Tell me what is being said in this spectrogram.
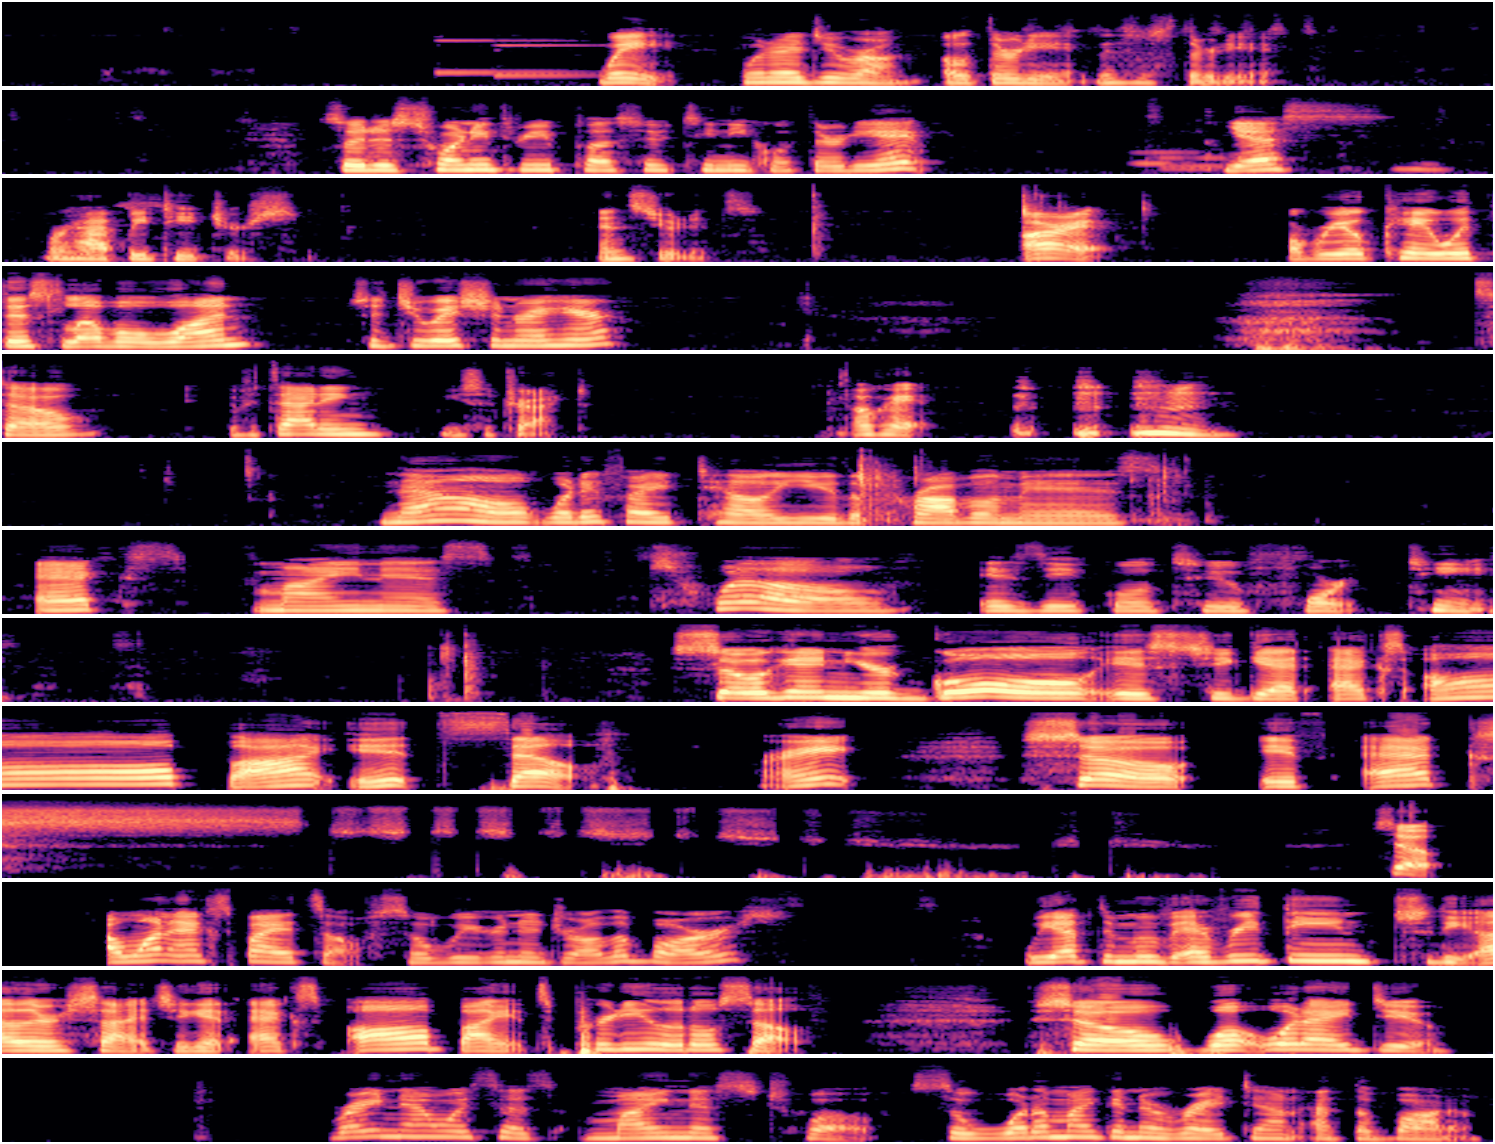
Wait, what did I do wrong? Oh, 38. This is 38. So does 23 plus 15 equal 38? Yes? We're happy teachers and students. All right. Are we okay with this level one situation right here? So if it's adding, you subtract. Okay. now, what if I tell you the problem is x minus 12 is equal to 14? So again, your goal is to get x all by itself, right? So if x. So I want x by itself. So we're going to draw the bars. We have to move everything to the other side to get x all by its pretty little self. So what would I do? Right now it says minus 12. So what am I going to write down at the bottom?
